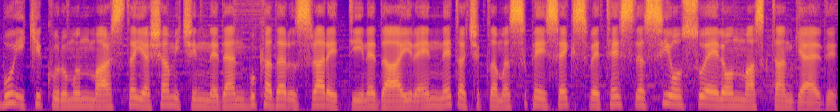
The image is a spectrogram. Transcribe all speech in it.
Bu iki kurumun Mars'ta yaşam için neden bu kadar ısrar ettiğine dair en net açıklama SpaceX ve Tesla CEO'su Elon Musk'tan geldi.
